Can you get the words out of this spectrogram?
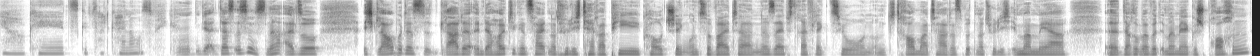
ja, okay, jetzt gibt es halt keinen Ausweg. Ja, das ist es, ne? Also ich glaube, dass gerade in der heutigen Zeit natürlich Therapie, Coaching und so weiter, ne, Selbstreflexion und Traumata, das wird natürlich immer mehr, äh, darüber wird immer mehr gesprochen.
